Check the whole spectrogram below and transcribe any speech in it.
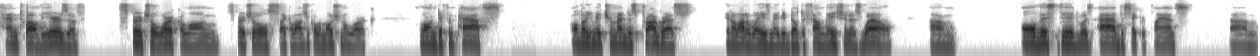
10, 12 years of spiritual work along spiritual, psychological, emotional work along different paths, although you made tremendous progress in a lot of ways, maybe built a foundation as well. Um, all this did was add the sacred plants, um,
